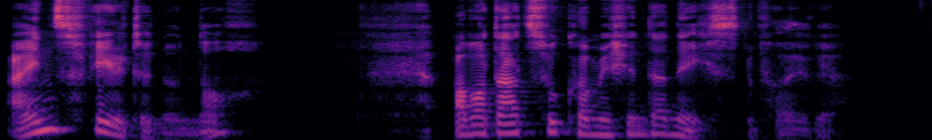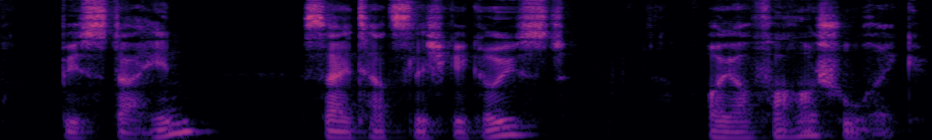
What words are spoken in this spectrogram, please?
Eins fehlte nun noch, aber dazu komme ich in der nächsten Folge. Bis dahin, seid herzlich gegrüßt, euer Pfarrer Schurig.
